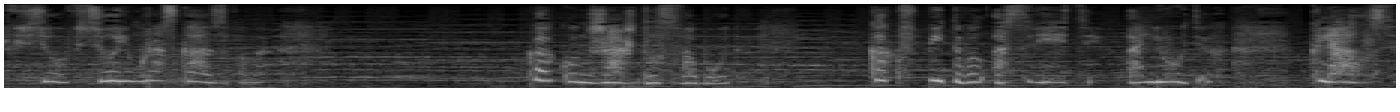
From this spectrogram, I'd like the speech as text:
И все, все ему рассказывала. Как он жаждал свободы, как впитывал о свете, о людях, клялся,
